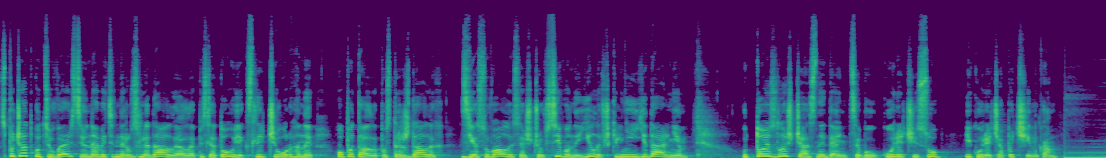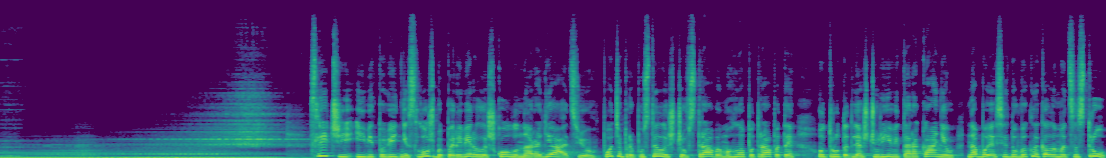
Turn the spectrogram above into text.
Спочатку цю версію навіть не розглядали, але після того, як слідчі органи опитали постраждалих, з'ясувалося, що всі вони їли в шкільній їдальні. У той злощасний день це був курячий суп і куряча печінка. Слідчі і відповідні служби перевірили школу на радіацію. Потім припустили, що в страви могла потрапити отрута для щурів і тараканів. На бесіду викликали медсестру,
